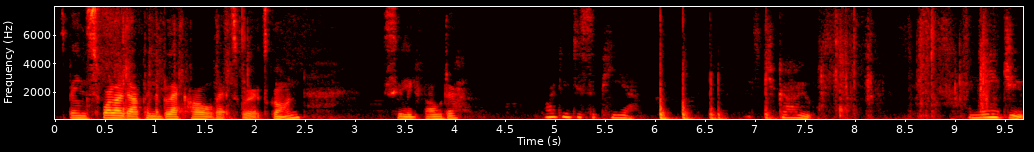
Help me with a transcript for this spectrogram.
It's been swallowed up in the black hole. That's where it's gone. Silly folder. Why did you disappear? Where did you go? I need you.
